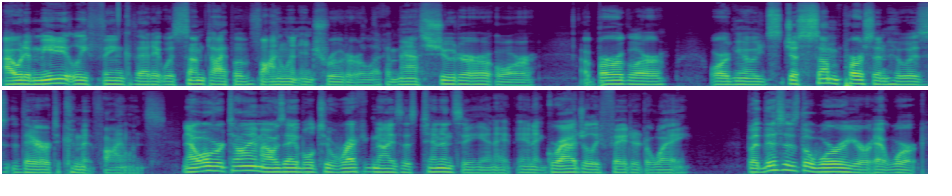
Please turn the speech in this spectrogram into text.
I would immediately think that it was some type of violent intruder, like a mass shooter or a burglar, or, you know, just some person who was there to commit violence. Now, over time, I was able to recognize this tendency in it, and it gradually faded away. But this is the worrier at work.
